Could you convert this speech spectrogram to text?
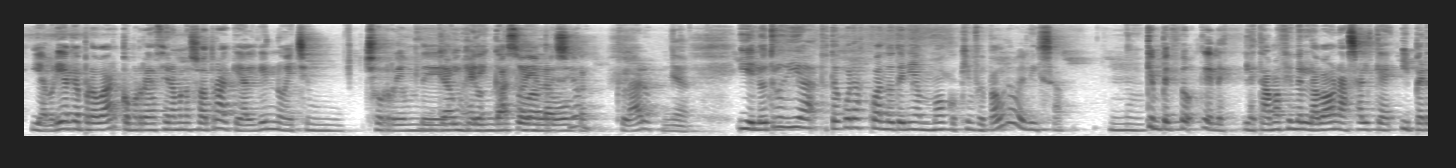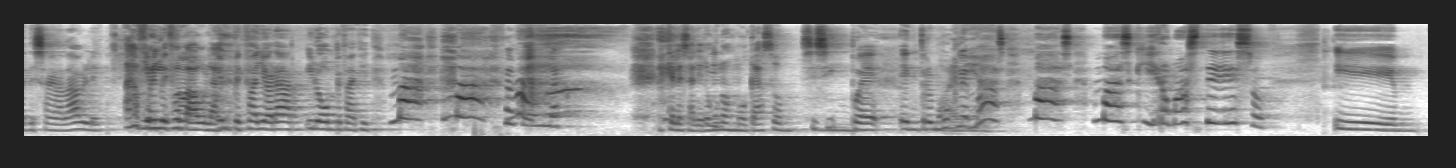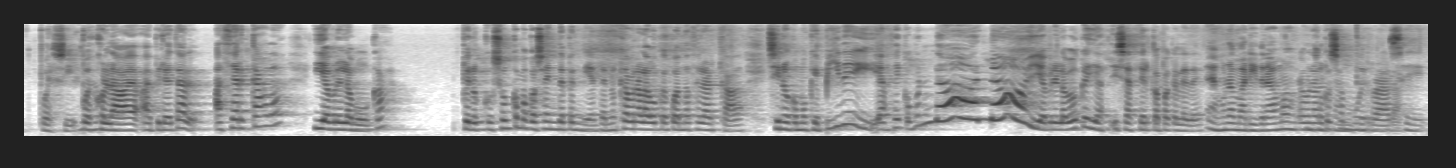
Y habría que probar cómo reaccionamos nosotros a que alguien nos eche un chorreón de Ya, un jeringazo en la presión. boca. Claro. Ya. Y el otro día, ¿tú te acuerdas cuando tenían mocos? ¿Quién fue, Paula o Elisa? No. Que empezó, que le, le estábamos haciendo el lavado nasal que es hiper desagradable. Ah, Y fue- empezó, fue Paula. Empezó a llorar y luego empezó a decir, ¡Ma! Es que le salieron unos mocazos. Sí, sí, pues entró en bucle, más, más, más, quiero más de eso. Y pues sí, pues con la apiretal hace arcada y abre la boca. Pero son como cosas independientes, no es que abra la boca cuando hace la arcada, sino como que pide y hace como no, no, y abre la boca y, y se acerca para que le dé. Es una maridrama. Es una cosa importante. muy rara. Sí.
